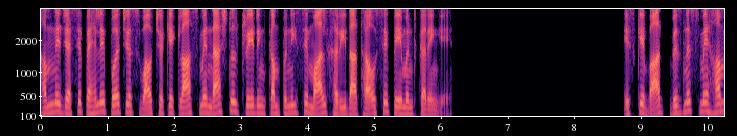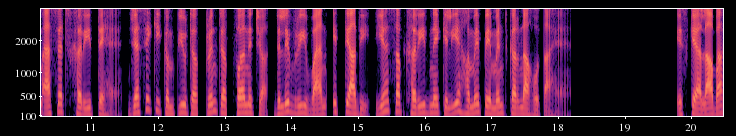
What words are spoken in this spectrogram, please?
हमने जैसे पहले परचेस वाउचर के क्लास में नेशनल ट्रेडिंग कंपनी से माल खरीदा था, उसे पेमेंट करेंगे। इसके बाद बिज़नेस में हम एसेट्स खरीदते हैं। जैसे कि computer printer furniture delivery van इत्यादि। यह सब खरीदने के लिए हमें पेमेंट करना होता है। इसके अलावा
